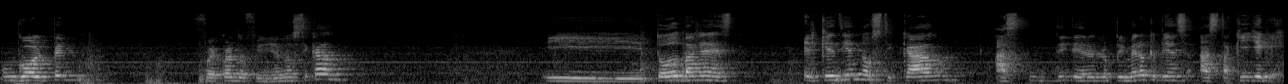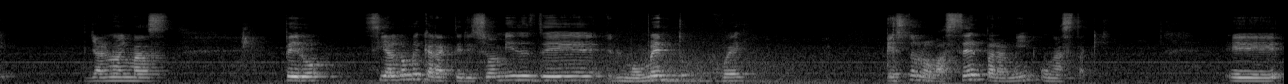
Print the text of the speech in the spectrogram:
un golpe, fue cuando fui diagnosticado. Y todos van a... El que es diagnosticado eh, lo primero que piensas, hasta aquí llegué, ya no hay más. Pero si algo me caracterizó a mí desde el momento fue, esto no va a ser para mí un hasta aquí. Eh,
